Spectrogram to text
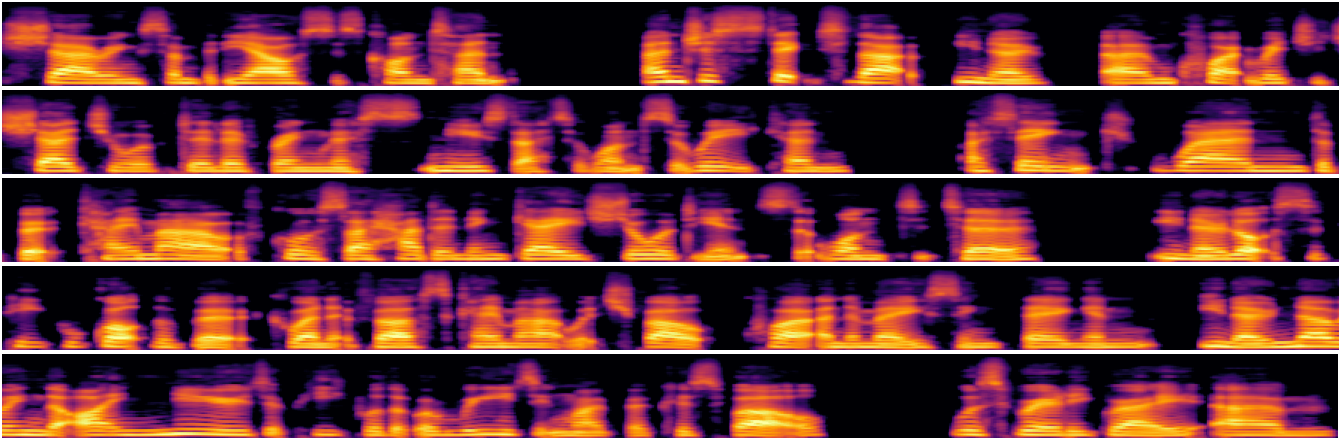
sharing somebody else's content, and just stick to that, you know, um, quite rigid schedule of delivering this newsletter once a week. And I think when the book came out, of course, I had an engaged audience that wanted to, you know, lots of people got the book when it first came out, which felt quite an amazing thing. And, you know, knowing that I knew the people that were reading my book as well was really great. Um,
